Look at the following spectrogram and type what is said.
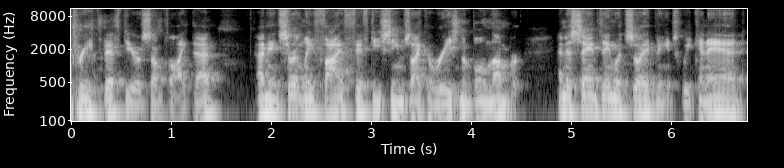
350 or something like that i mean certainly 550 seems like a reasonable number. And the same thing with soybeans. We can add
